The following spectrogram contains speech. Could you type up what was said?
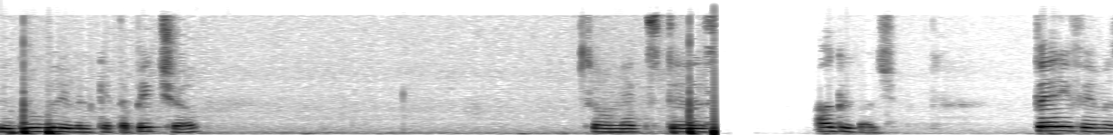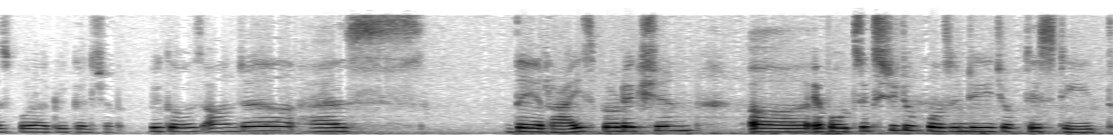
you Google, you will get the picture. So next is agriculture. Very famous for agriculture because Andhra has their rice production uh, about 62 percentage of the state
